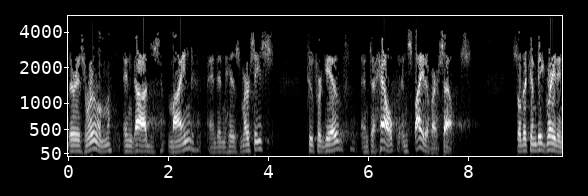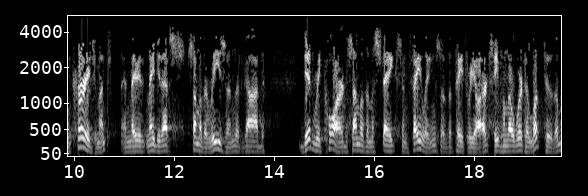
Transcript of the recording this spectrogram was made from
there is room in God's mind and in His mercies to forgive and to help in spite of ourselves. So there can be great encouragement, and maybe, maybe that's some of the reason that God did record some of the mistakes and failings of the patriarchs, even though we're to look to them.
